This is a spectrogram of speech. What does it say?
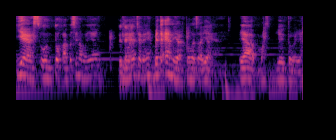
yes untuk apa sih namanya BTN. gimana caranya BTN ya kalau nggak salah ya Iya. Ya mas ya itulah ya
